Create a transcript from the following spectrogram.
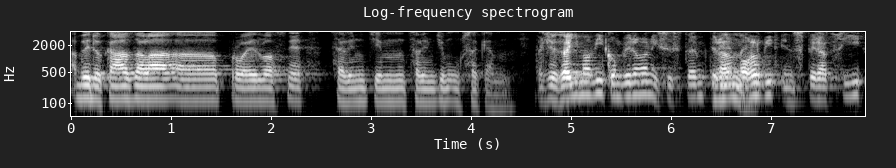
aby dokázala uh, projet vlastně celým tím, celým tím úsekem. Takže zajímavý kombinovaný systém, který Velmi. mohl být inspirací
